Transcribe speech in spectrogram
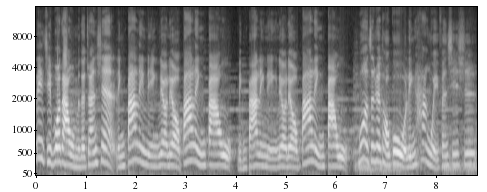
立即拨打我们的专线零八零零六六八零八五零八零零六六八零八五摩尔证券投顾林汉伟分析师。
